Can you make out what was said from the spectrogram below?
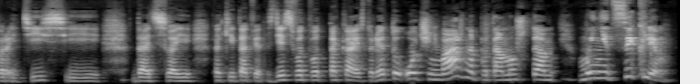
пройтись и дать свои какие-то ответы. Здесь вот, вот такая история. Это очень важно, потому что мы не циклим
